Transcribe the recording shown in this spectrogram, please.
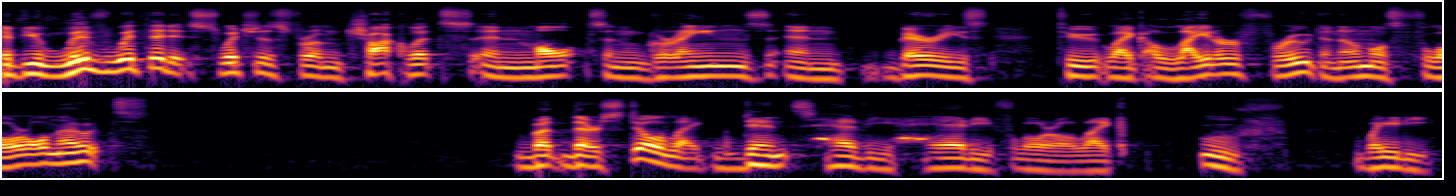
If you live with it, it switches from chocolates and malts and grains and berries to like a lighter fruit and almost floral notes. But they're still like dense, heavy, heady floral, like oof, weighty.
